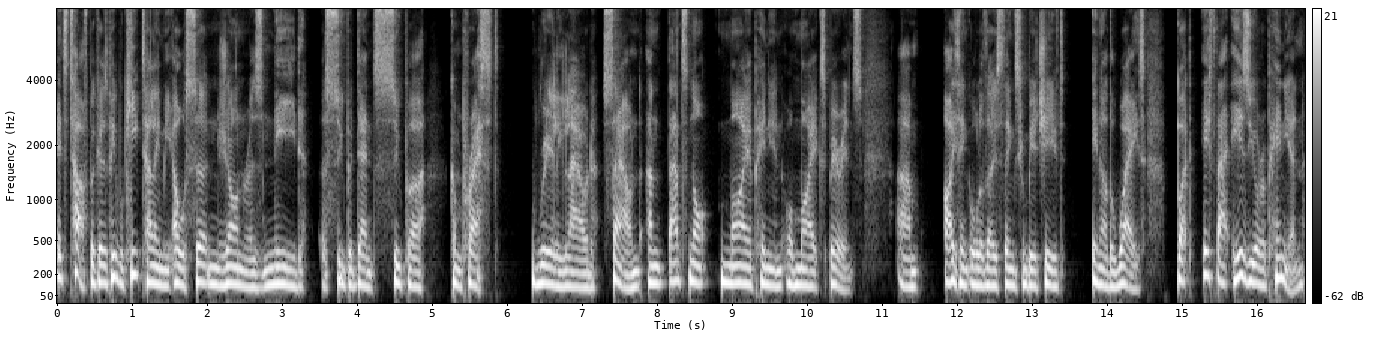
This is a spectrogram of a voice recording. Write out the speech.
it's tough because people keep telling me, oh, certain genres need a super dense, super compressed, really loud sound. And that's not my opinion or my experience. Um, I think all of those things can be achieved in other ways. But if that is your opinion,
